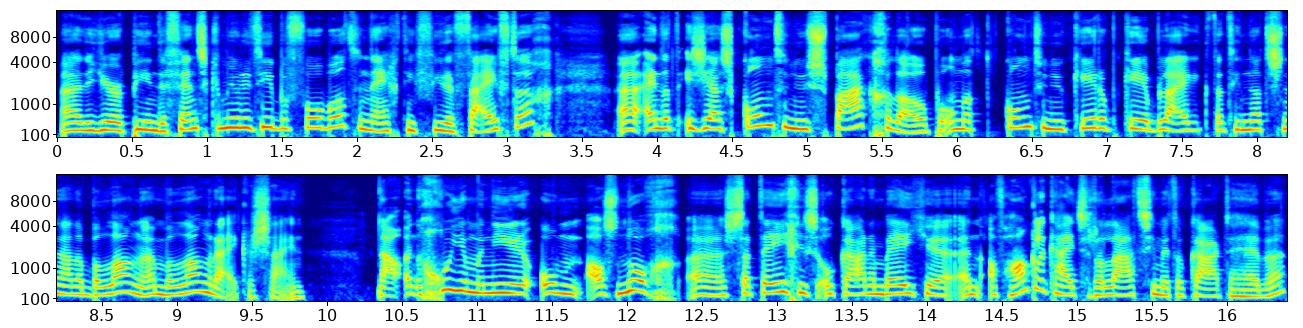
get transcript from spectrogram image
Eh, de European Defense Community bijvoorbeeld in 1954. Eh, en dat is juist continu spaak gelopen, omdat continu keer op keer blijkt dat die nationale belangen zijn. Nou, een goede manier om alsnog eh, strategisch elkaar een beetje een afhankelijkheidsrelatie met elkaar te hebben,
